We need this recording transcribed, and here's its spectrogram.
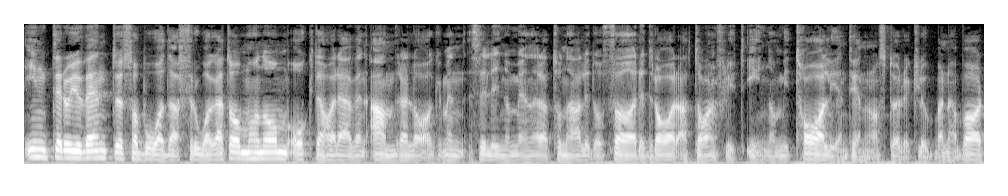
Inter och Juventus har båda frågat om honom och det har även andra lag. Men Celino menar att Tonali då föredrar att ta en flytt inom Italien till en av de större klubbarna. Var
